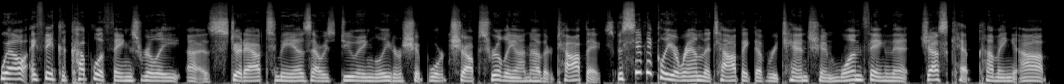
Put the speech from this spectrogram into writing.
Well, I think a couple of things really uh, stood out to me as I was doing leadership workshops, really on other topics, specifically around the topic of retention. One thing that just kept coming up,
